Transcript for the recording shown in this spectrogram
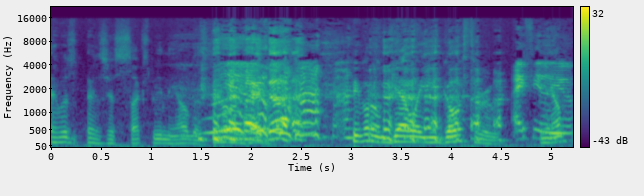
it was it was just sucks being the eldest. People don't, get, people don't get what you go through, I feel You you, know?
